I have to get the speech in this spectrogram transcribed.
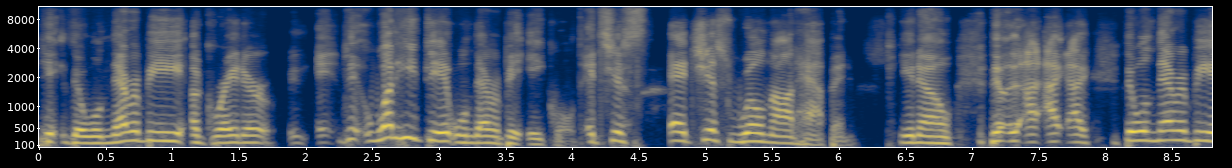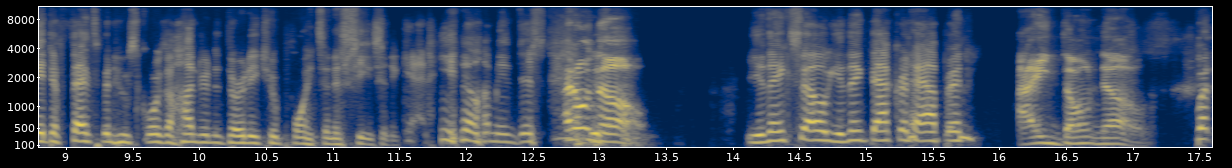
He, there will never be a greater it- what he did will never be equaled. It's just it just will not happen. You know, there, I, I, I, there will never be a defenseman who scores 132 points in a season again. You know, I mean, this. I don't this- know. You think so? You think that could happen? I don't know. But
